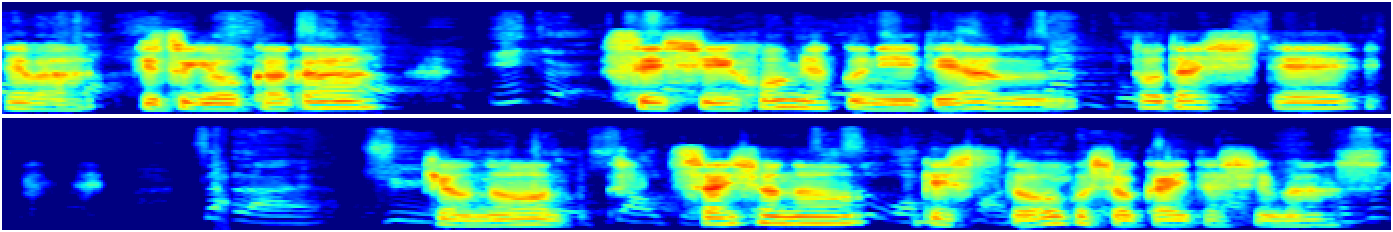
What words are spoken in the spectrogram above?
では、実業家が精神翻脈に出会うと題して、今日の最初のゲストをご紹介いたします。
